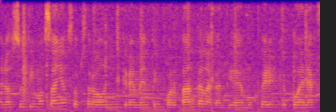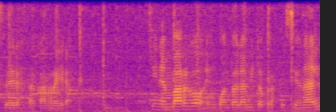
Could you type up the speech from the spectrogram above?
En los últimos años se observó un incremento importante en la cantidad de mujeres que pueden acceder a esta carrera. Sin embargo, en cuanto al ámbito profesional,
